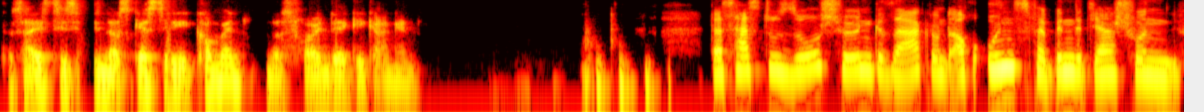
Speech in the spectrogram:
Das heißt, sie sind als Gäste gekommen und als Freunde gegangen. Das hast du so schön gesagt und auch uns verbindet ja schon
